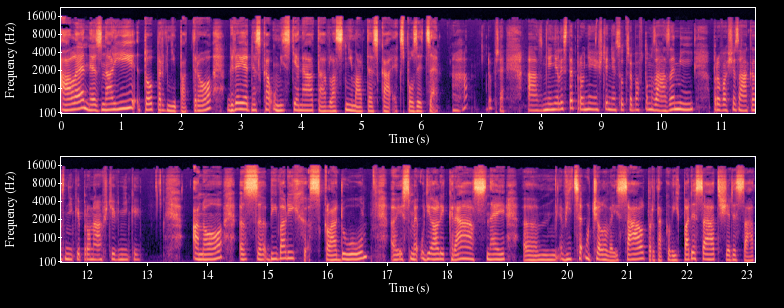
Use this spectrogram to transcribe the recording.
ale neznají to první patro, kde je dneska umístěná ta vlastní maltéská expozice. Aha. Dobře. A změnili jste pro ně ještě něco třeba v tom zázemí pro vaše zákazníky, pro návštěvníky? Ano, z bývalých skladů eh, jsme udělali krásný um, víceúčelový sál pro takových 50-60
